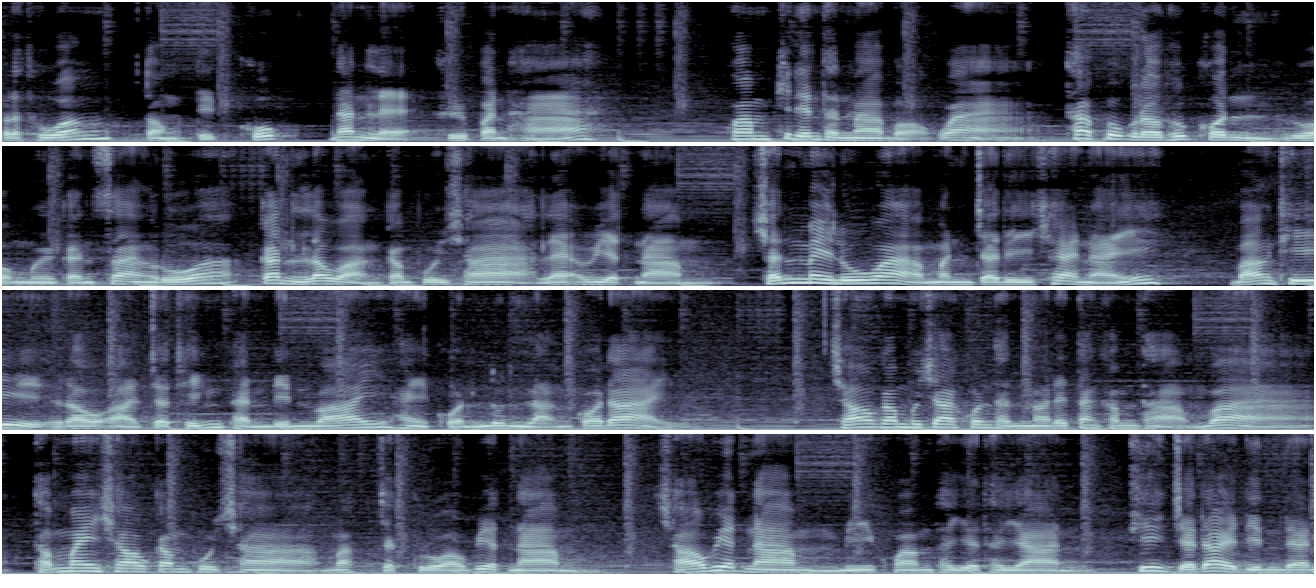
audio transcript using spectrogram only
ประท้วงต้องติดคุก นั่นแหละคือปัญหา ความคิดเห็นถัดมาบอกว่า ถ้าพวกเราทุกคนร่วมมือกันสร้างรั้วกั้นระหว่างกัมพูชาและเวียดนาม ฉันไม่รู้ว่ามันจะดีแค่ไหน บางทีเราอาจจะทิ้งแผ่นดินไว้ให้คนรุ่นหลังก็ได้ ชาวกัมพูชาคนถัดมาได้ตั้งคำถามว่าทำไมชาวกัมพูชามักจะกลัวเวียดนาม ชาวเวียดนามมีความทะเยอทะยาน ที่จะได้ดินแดน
